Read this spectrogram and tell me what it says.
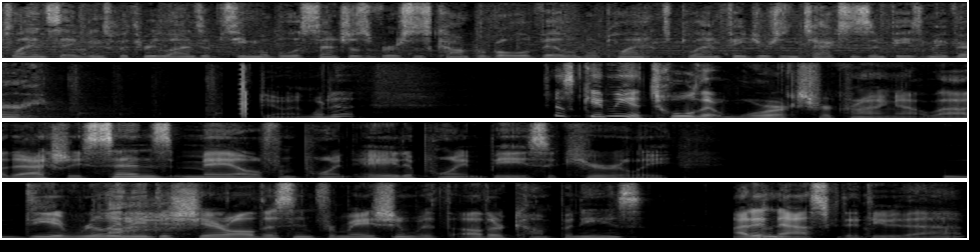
Plan savings with three lines of T-Mobile Essentials versus comparable available plans. Plan features and taxes and fees may vary. Doing what? It, just give me a tool that works for crying out loud. That actually sends mail from point A to point B securely. Do you really need to share all this information with other companies? I didn't ask you to do that.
